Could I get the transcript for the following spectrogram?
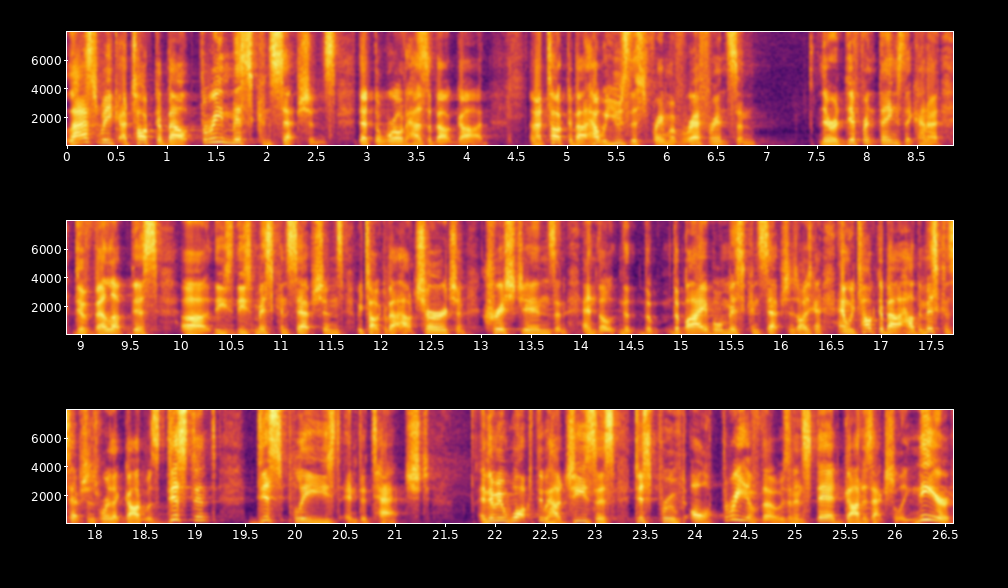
Last week, I talked about three misconceptions that the world has about God. And I talked about how we use this frame of reference and there are different things that kind of develop this, uh, these, these misconceptions. We talked about how church and Christians and, and the, the, the Bible misconceptions, always kind of, and we talked about how the misconceptions were that God was distant, displeased, and detached. And then we walked through how Jesus disproved all three of those. And instead, God is actually near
